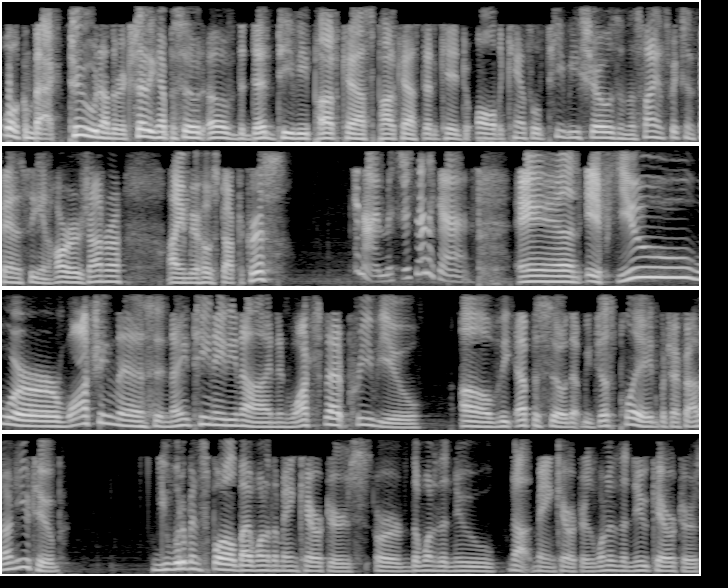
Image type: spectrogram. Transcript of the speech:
Welcome back to another exciting episode of the Dead TV Podcast, podcast dedicated to all the canceled TV shows in the science fiction, fantasy, and horror genre. I am your host, Dr. Chris. And I'm Mr. Zeneca. And if you were watching this in 1989 and watched that preview of the episode that we just played, which I found on YouTube, you would have been spoiled by one of the main characters, or the one of the new, not main characters, one of the new characters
